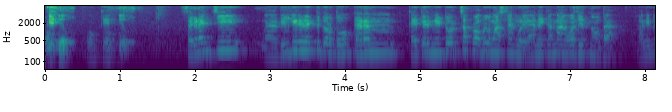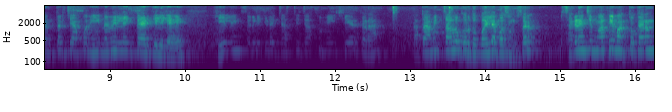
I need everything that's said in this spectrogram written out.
ओके. ओके. सगळ्यांची दिलगिरी व्यक्त करतो कारण काहीतरी नेटवर्कचा प्रॉब्लेम असल्यामुळे अनेकांना आवाज येत नव्हता. आणि नंतरची आपण ही नवीन लिंक तयार केलेली आहे. ही लिंक सगळीकडे जास्तीत जास्त तुम्ही शेअर करा. आता आम्ही चालू करतो पहिल्यापासून. सर सगळ्यांची माफी मागतो कारण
